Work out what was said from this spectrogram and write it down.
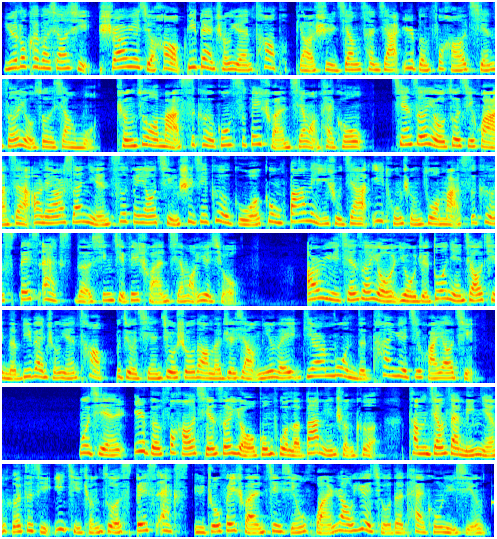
娱乐快报消息：十二月九号，Bban 成员 Top 表示将参加日本富豪前泽友做的项目，乘坐马斯克公司飞船前往太空。前泽友做计划在二零二三年自费邀请世界各国共八位艺术家一同乘坐马斯克 SpaceX 的星际飞船前往月球。而与前泽友有着多年交情的 Bban 成员 Top 不久前就收到了这项名为 Dear Moon 的探月计划邀请。目前，日本富豪前泽友公布了八名乘客，他们将在明年和自己一起乘坐 SpaceX 宇宙飞船进行环绕月球的太空旅行。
